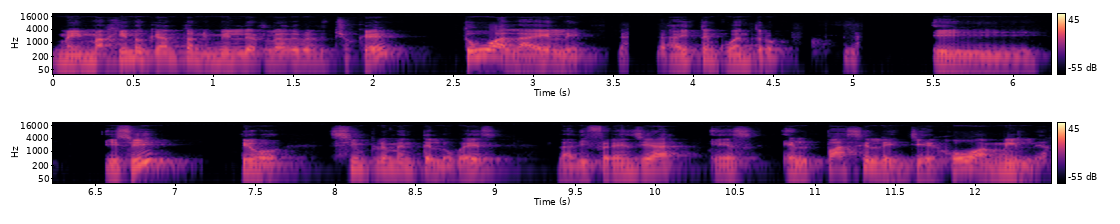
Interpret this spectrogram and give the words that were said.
me imagino que Anthony Miller le ha de haber dicho, ¿qué? Tú a la L, ahí te encuentro. Y, y sí, digo, simplemente lo ves. La diferencia es el pase le llegó a Miller.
